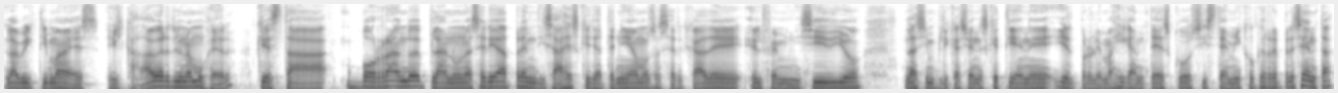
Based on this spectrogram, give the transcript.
la víctima es el cadáver de una mujer que está borrando de plano una serie de aprendizajes que ya teníamos acerca del el feminicidio, las implicaciones que tiene y el problema gigantesco sistémico que representa.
